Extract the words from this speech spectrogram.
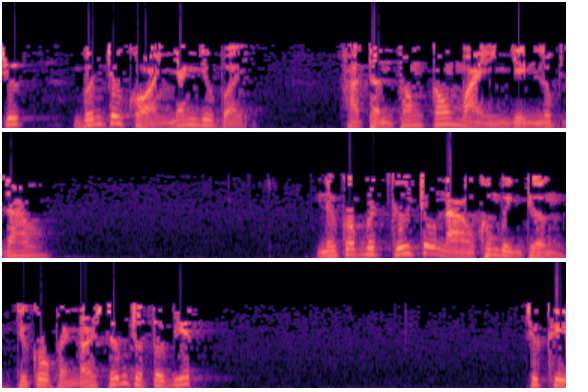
trước Vẫn chưa khỏi nhanh như vậy. Hạ Thần Phong cau mày nhìn Lục Giao. Nếu có bất cứ chỗ nào không bình thường Thì cô phải nói sớm cho tôi biết. Trước khi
